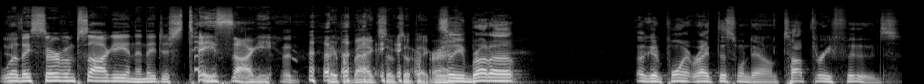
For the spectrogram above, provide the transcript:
well, they serve them soggy and then they just stay soggy. the paper bag soaks up that grease. So you brought up a good point. Write this one down. Top three foods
